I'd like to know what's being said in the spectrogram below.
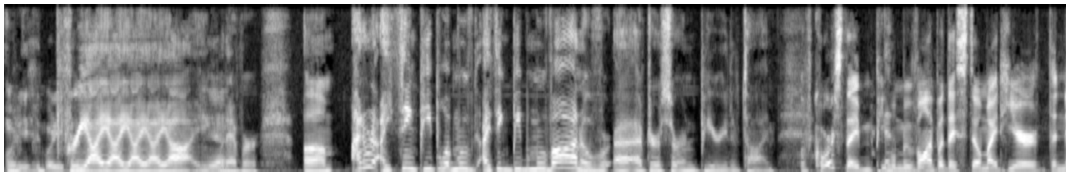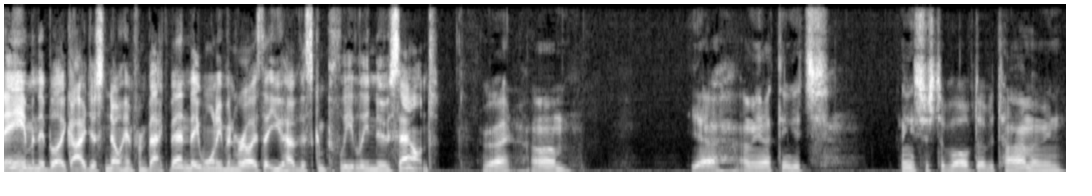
What do you- what do you Pre I I I I I Yeah. whatever. Um, I don't. know. I think people have moved. I think people move on over uh, after a certain period of time. Of course, they people move on, but they still might hear the name and they'd be like, I just know him from back then. They won't even realize that you have this completely new sound. Right. Um. Yeah. I mean, I think it's. I think it's just evolved over time. I mean,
